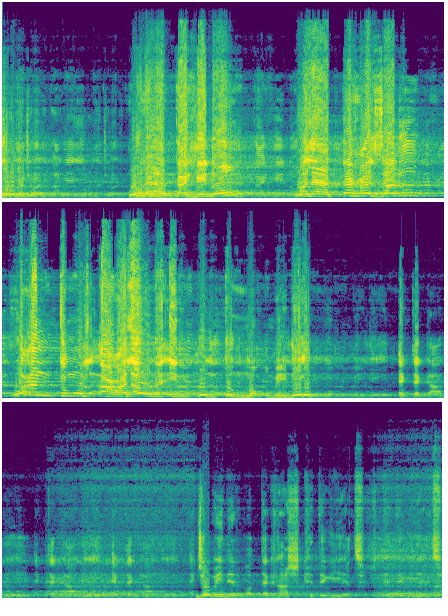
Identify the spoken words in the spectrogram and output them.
করবেন। ওয়ালা তাহিনু, ওয়ালা তাহজানু, ওয়া আনতুমুল আ'লাউনা ইন কুনতুম মুমিনিন। একটা গাভী একটা গাভী একটা গাভী। জমিনের মধ্যে ঘাস খেতে গিয়েছে খেতে গিয়েছে।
